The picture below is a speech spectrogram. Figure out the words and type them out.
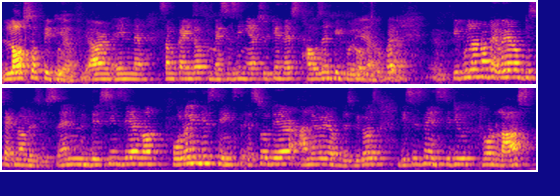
lots of people. Yeah. Are in uh, some kind of messaging apps. We can ask thousand people Yeah, also, but. yeah. People are not aware of these technologies, and they, since they are not following these things, uh, so they are unaware of this because this is the institute for last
